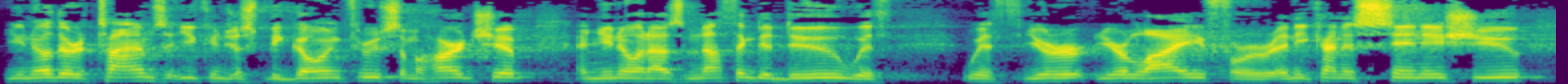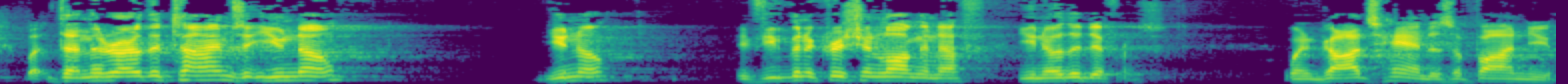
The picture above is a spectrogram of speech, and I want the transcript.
You know there are times that you can just be going through some hardship and you know it has nothing to do with, with your, your life or any kind of sin issue. But then there are the times that you know, you know, if you've been a Christian long enough, you know the difference. When God's hand is upon you.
